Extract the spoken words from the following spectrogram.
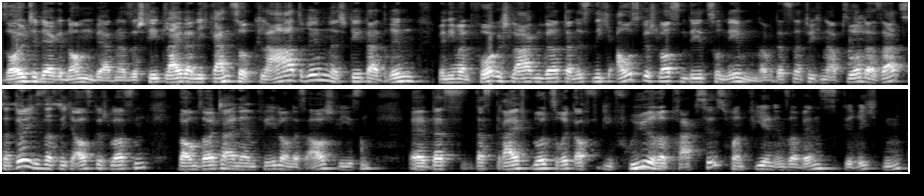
sollte der genommen werden. Also es steht leider nicht ganz so klar drin. Es steht da drin, wenn jemand vorgeschlagen wird, dann ist nicht ausgeschlossen, den zu nehmen. Aber das ist natürlich ein absurder Satz. Natürlich ist das nicht ausgeschlossen. Warum sollte eine Empfehlung das ausschließen? Äh, das, das greift nur zurück auf die frühere Praxis von vielen Insolvenzgerichten,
